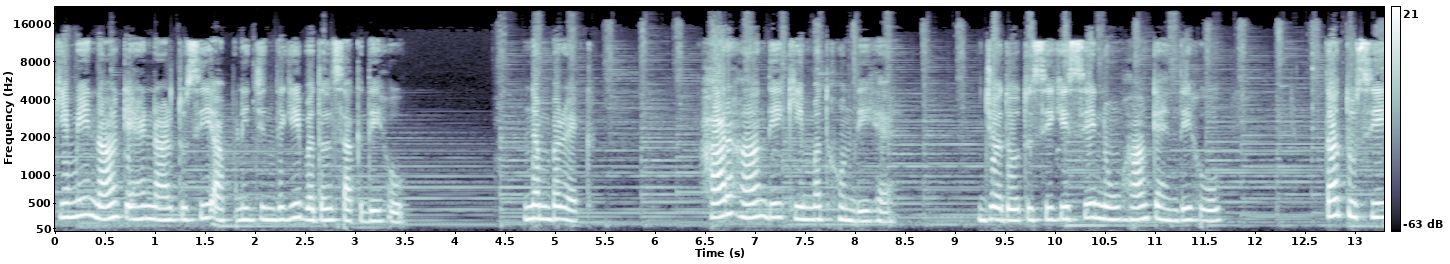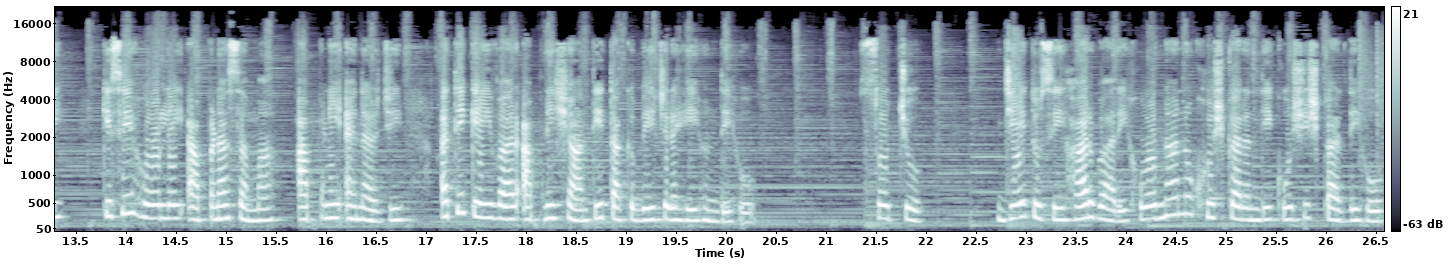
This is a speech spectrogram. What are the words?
ਕਿਵੇਂ ਨਾ ਕਹਿਣ ਨਾਲ ਤੁਸੀਂ ਆਪਣੀ ਜ਼ਿੰਦਗੀ ਬਦਲ ਸਕਦੇ ਹੋ। ਨੰਬਰ 1 ਹਰ ਹਾਂ ਦੀ ਕੀਮਤ ਹੁੰਦੀ ਹੈ। ਜਦੋਂ ਤੁਸੀਂ ਕਿਸੇ ਨੂੰ ਹਾਂ ਕਹਿੰਦੇ ਹੋ, ਤਾਂ ਤੁਸੀਂ ਕਿਸੇ ਹੋਰ ਲਈ ਆਪਣਾ ਸਮਾਂ, ਆਪਣੀ એનર્ਜੀ ਅਤੇ ਕਈ ਵਾਰ ਆਪਣੀ ਸ਼ਾਂਤੀ ਤੱਕ ਵੇਚ ਰਹੇ ਹੁੰਦੇ ਹੋ। ਸੋਚੋ, ਜੇ ਤੁਸੀਂ ਹਰ ਵਾਰੀ ਹੋਰਨਾਂ ਨੂੰ ਖੁਸ਼ ਕਰਨ ਦੀ ਕੋਸ਼ਿਸ਼ ਕਰਦੇ ਹੋ,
